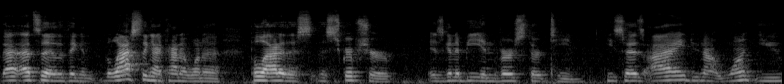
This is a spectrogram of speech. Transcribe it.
that, that's the other thing. And the last thing I kind of want to pull out of this, this scripture is going to be in verse 13. He says, I do not want you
